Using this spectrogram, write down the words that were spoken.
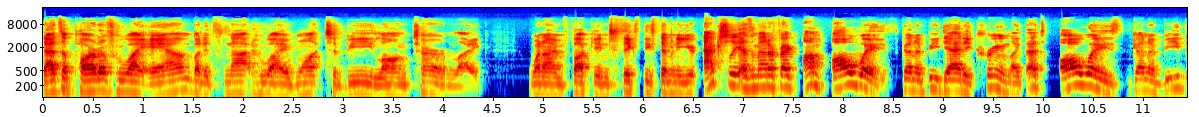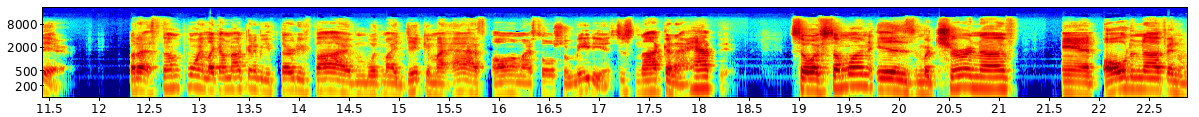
that's a part of who I am, but it's not who I want to be long term. Like, when I'm fucking 60, 70 years. Actually, as a matter of fact, I'm always gonna be Daddy Cream. Like that's always gonna be there. But at some point, like I'm not gonna be 35 with my dick in my ass all on my social media. It's just not gonna happen. So if someone is mature enough and old enough and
